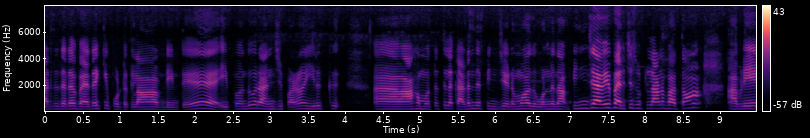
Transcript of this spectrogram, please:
அடுத்த தடவை விதைக்கு போட்டுக்கலாம் அப்படின்ட்டு. இப்போ வந்து ஒரு அஞ்சு பழம் இருக்குது ஆக மொத்தத்தில் கடந்த பிஞ்சு என்னமோ அது ஒன்று தான் பிஞ்சாவே பறித்து சுட்டலான்னு பார்த்தோம். அப்படியே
